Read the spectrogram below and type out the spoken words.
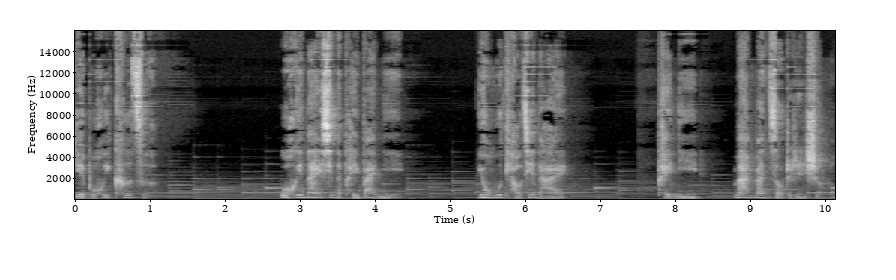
也不会苛责，我会耐心的陪伴你，用无条件的爱陪你慢慢走着人生路。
